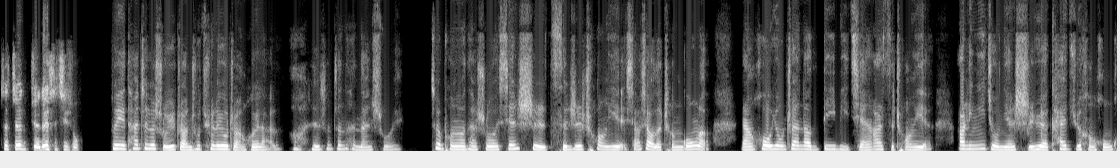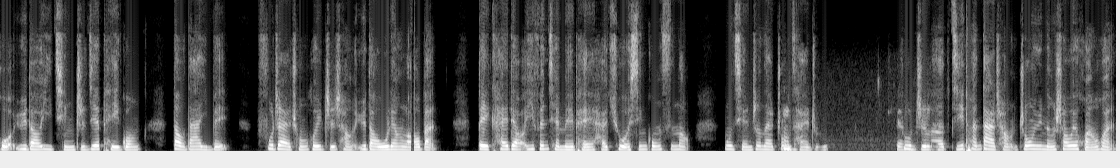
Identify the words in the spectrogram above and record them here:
这这绝对是技术。所以他这个属于转出去了又转回来了啊！人生真的很难说诶。这朋友他说，先是辞职创业，小小的成功了，然后用赚到的第一笔钱二次创业。二零一九年十月开局很红火，遇到疫情直接赔光，倒搭一倍，负债重回职场，遇到无良老板，被开掉，一分钱没赔，还去我新公司闹，目前正在仲裁中。入职了集团大厂，终于能稍微缓缓，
